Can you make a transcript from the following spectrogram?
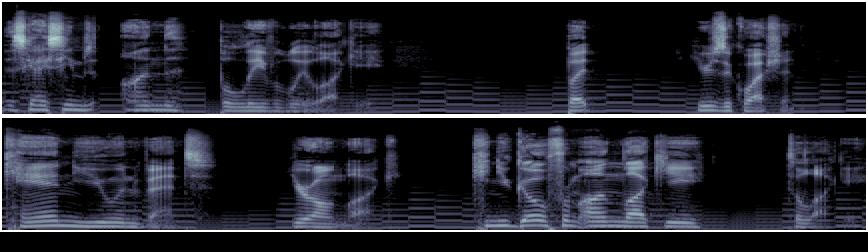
this guy seems unbelievably lucky. But here's the question Can you invent your own luck? Can you go from unlucky to lucky?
